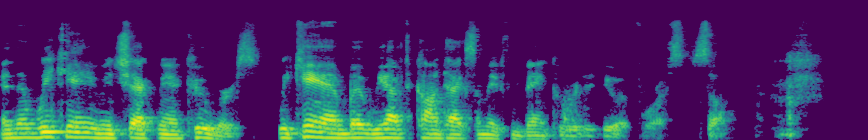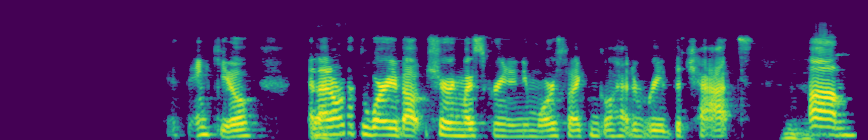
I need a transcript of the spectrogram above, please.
and then we can't even check Vancouver's. We can, but we have to contact somebody from Vancouver to do it for us. So Thank you. And I don't have to worry about sharing my screen anymore, so I can go ahead and read the chats. Um,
